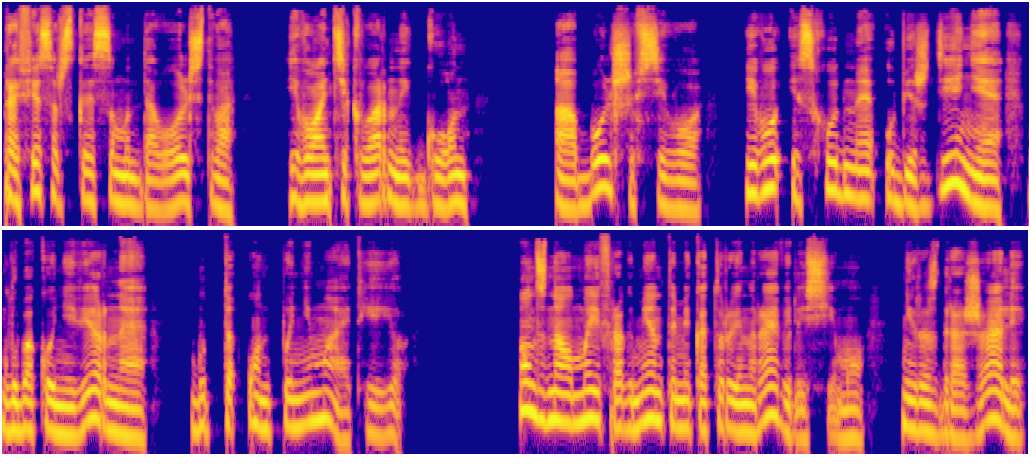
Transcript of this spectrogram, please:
профессорское самодовольство, его антикварный гон, а больше всего — его исходное убеждение, глубоко неверное, будто он понимает ее. Он знал Мэй фрагментами, которые нравились ему, не раздражали,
